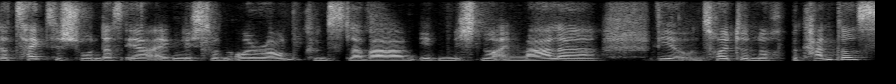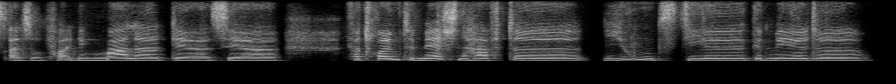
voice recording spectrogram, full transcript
Da zeigt sich schon, dass er eigentlich so ein Allround-Künstler war, eben nicht nur ein Maler, wie er uns heute noch bekannt ist, also vor allen Dingen Maler, der sehr verträumte, märchenhafte Jugendstil-Gemälde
